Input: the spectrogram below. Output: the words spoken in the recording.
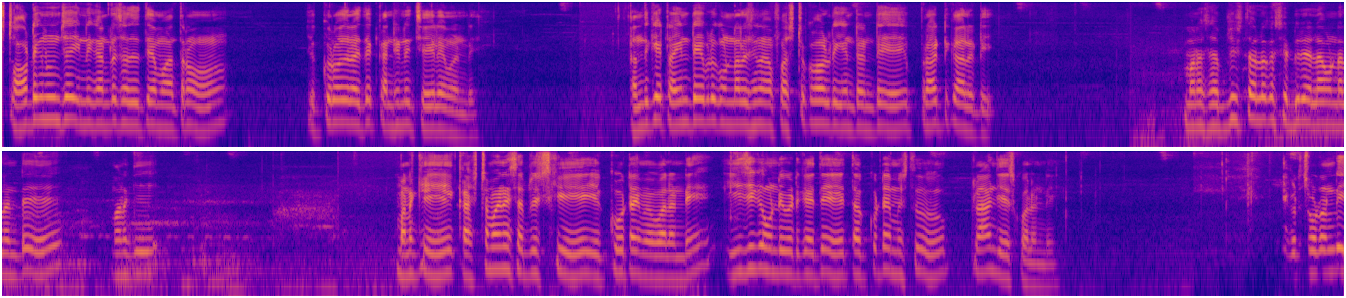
స్టార్టింగ్ నుంచే ఇన్ని గంటలు చదివితే మాత్రం ఎక్కువ రోజులు అయితే కంటిన్యూ చేయలేమండి. అందుకే టైం టేబుల్కి ఉండాల్సిన ఫస్ట్ క్వాలిటీ ఏంటంటే ప్రాక్టికాలిటీ. మన సబ్జెక్ట్స్ తాలూకా షెడ్యూల్ ఎలా ఉండాలంటే మనకి మనకి కష్టమైన సబ్జెక్ట్స్కి ఎక్కువ టైం ఇవ్వాలండి. ఈజీగా ఉండేవాటికైతే తక్కువ టైం ఇస్తూ ప్లాన్ చేసుకోవాలండి. ఇక్కడ చూడండి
